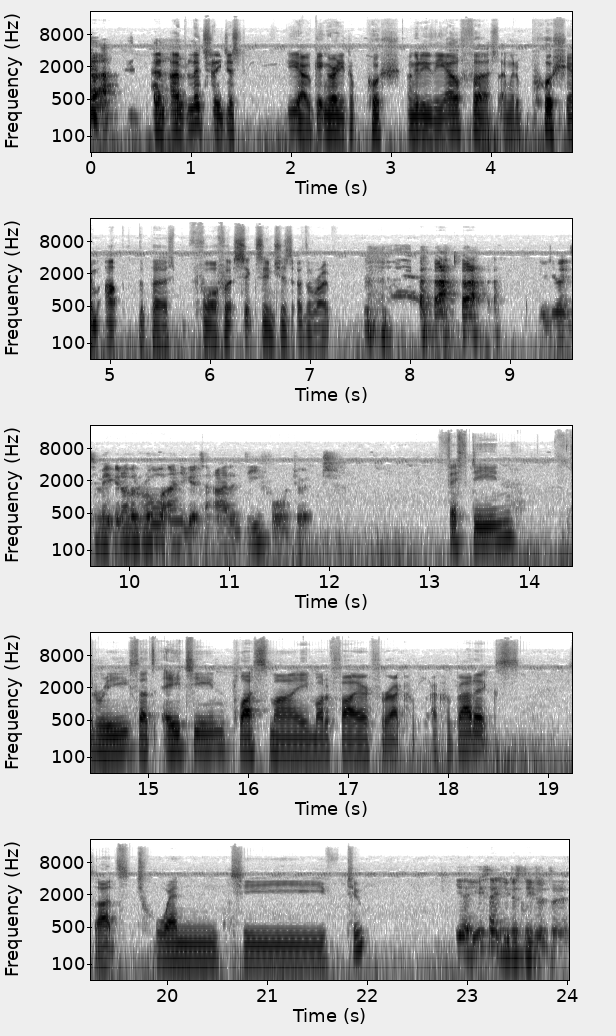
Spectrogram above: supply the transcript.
it. And I'm literally just, you know, getting ready to push. I'm going to do the elf first. I'm going to push him up the first four foot six inches of the rope. Would you like to make another roll and you get to add a d4 to it? 15, 3, so that's 18, plus my modifier for acro- acrobatics. So that's 22. Yeah, you think you just needed the,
